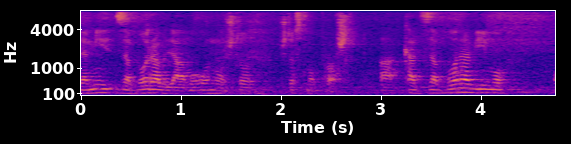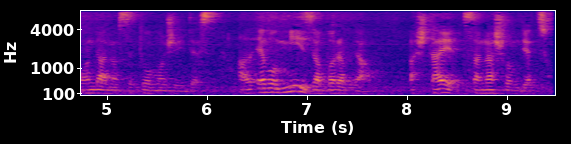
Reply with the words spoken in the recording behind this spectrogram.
da mi zaboravljamo ono što, što smo prošli. A kad zaboravimo, onda nam se to može i desiti. Ali evo mi zaboravljamo. A šta je sa našom djecom?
